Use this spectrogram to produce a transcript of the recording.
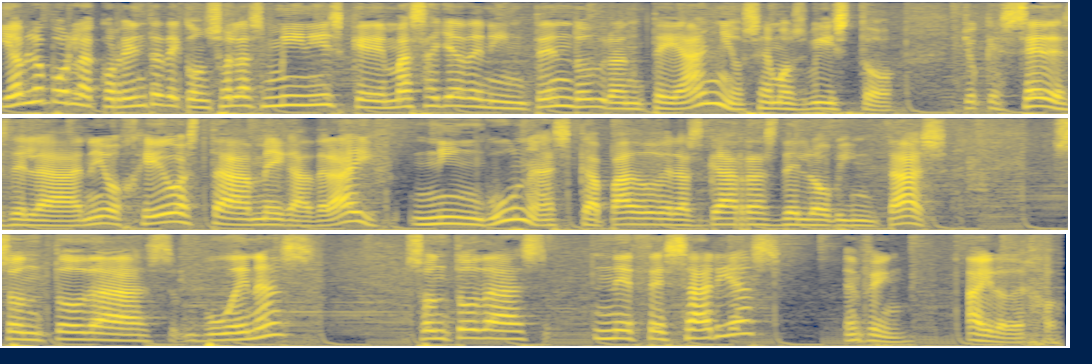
Y hablo por la corriente de consolas minis que más allá de Nintendo durante años hemos visto. Yo que sé, desde la Neo Geo hasta Mega Drive, ninguna ha escapado de las garras de lo vintage. ¿Son todas buenas? ¿Son todas necesarias? En fin, ahí lo dejo.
